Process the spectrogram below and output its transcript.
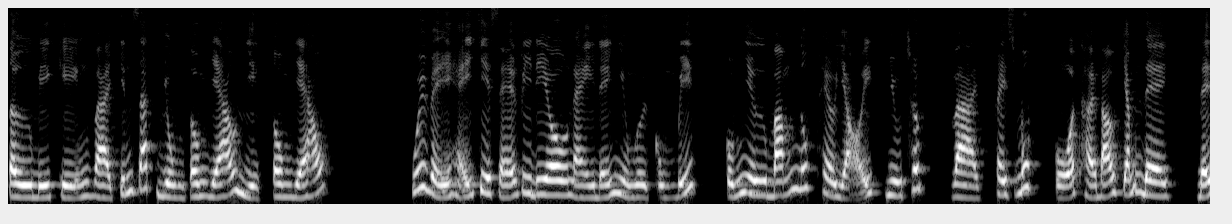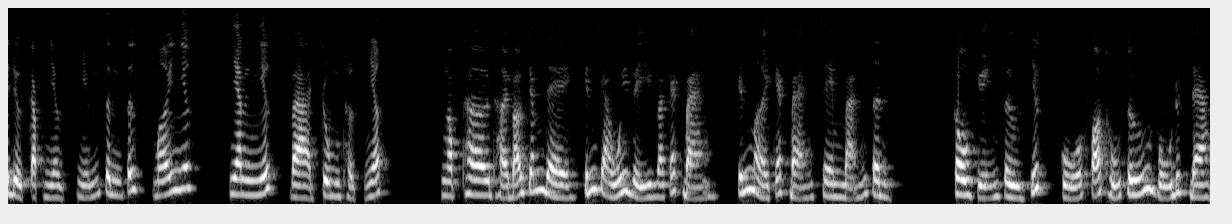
Từ bị kiện và chính sách dùng tôn giáo diệt tôn giáo. Quý vị hãy chia sẻ video này để nhiều người cùng biết, cũng như bấm nút theo dõi YouTube và Facebook của Thời báo chấm D để được cập nhật những tin tức mới nhất, nhanh nhất và trung thực nhất. Ngọc Thơ Thời báo chấm D kính chào quý vị và các bạn, kính mời các bạn xem bản tin. Câu chuyện từ chức của Phó Thủ tướng Vũ Đức Đam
